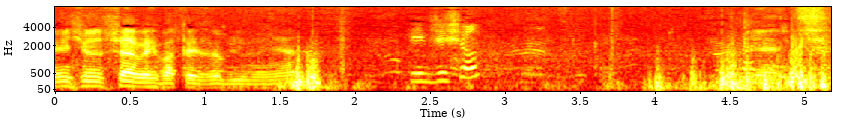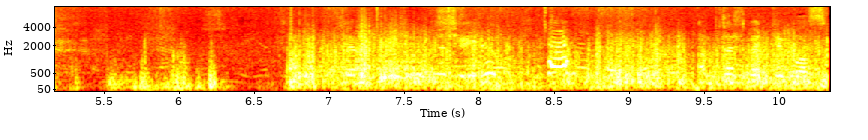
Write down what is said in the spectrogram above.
5 minut przerwy chyba tutaj zrobimy, nie? 50? 5. Tam też będzie bosu.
